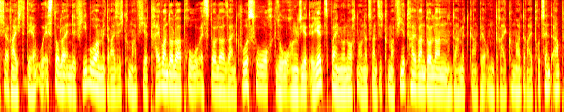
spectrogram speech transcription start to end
Ich erreichte der US-Dollar Ende Februar mit 30,4 Taiwan-Dollar pro US-Dollar seinen Kurs hoch. So rangiert er jetzt bei nur noch 29,4 Taiwan-Dollar. Damit gab er um 3,3 Prozent ab.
